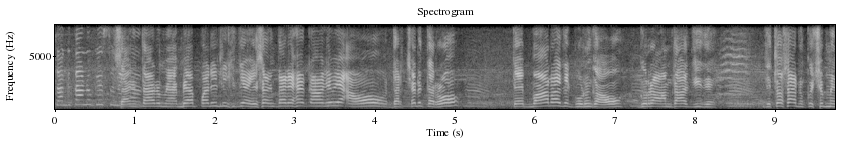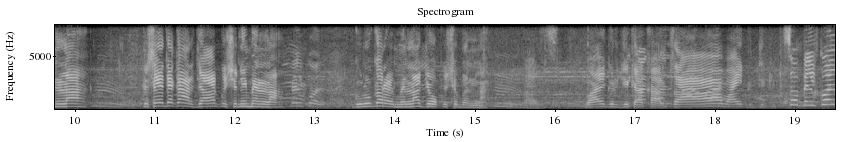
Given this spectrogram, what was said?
ਸੰਗਤਾਂ ਨੂੰ ਕੀ ਸੰਗਤਾਂ ਨੂੰ ਮੈਂ ਮੈਂ ਪੜ੍ਹੀ ਲਿਖੀ ਹੋਈ ਸੰਗਤਾਂ ਇਹ ਕਹਾਂਗੇ ਵੀ ਆਓ ਦਰਸ਼ਨ ਕਰੋ ਤੇ ਮਹਾਰਾਜ ਦੇ ਗੁਣ ਗਾਓ ਗੁਰੂ ਰਾਮਦਾਸ ਜੀ ਦੇ। ਜਿੱਥੋਂ ਸਾਨੂੰ ਕੁਝ ਮਿਲਣਾ ਕਿਸੇ ਦੇ ਘਰ ਜਾ ਕੁਝ ਨਹੀਂ ਮਿਲਣਾ। ਬਿਲਕੁਲ। ਗੁਰੂ ਘਰੋਂ ਮਿਲਣਾ ਜੋ ਕੁਝ ਮਿਲਣਾ। ਵਾਹਿਗੁਰੂ ਜੀ ਕਾ ਖਾਲਸਾ ਵਾਹਿਗੁਰੂ ਜੀ ਕੀ ਫਤਿਹ। ਸੋ ਬਿਲਕੁਲ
